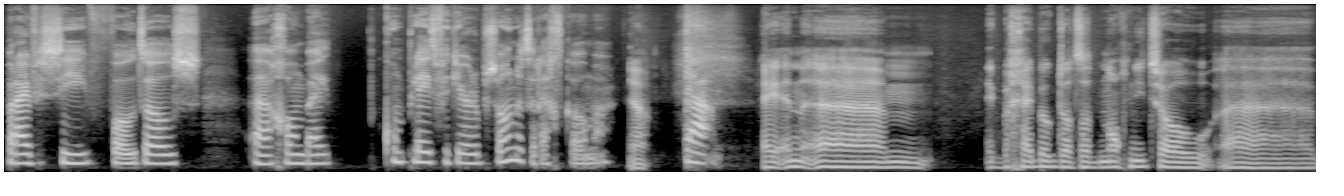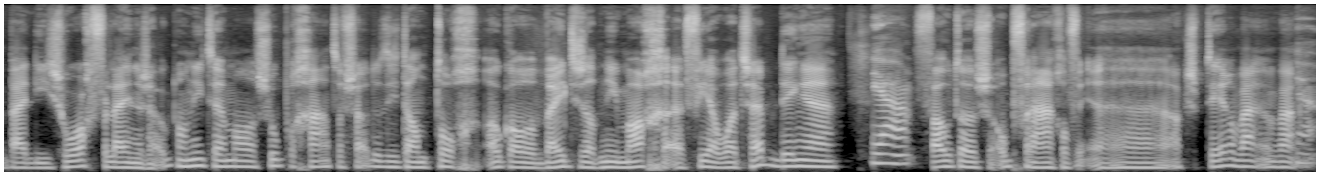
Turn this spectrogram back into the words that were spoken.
privacy foto's uh, gewoon bij compleet verkeerde personen terechtkomen. Ja. ja. Hey, en um, ik begreep ook dat het nog niet zo uh, bij die zorgverleners ook nog niet helemaal soepel gaat of zo. Dat die dan toch, ook al weten ze dat niet mag, uh, via WhatsApp dingen, ja. foto's opvragen of uh, accepteren. Waar, waar, ja.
